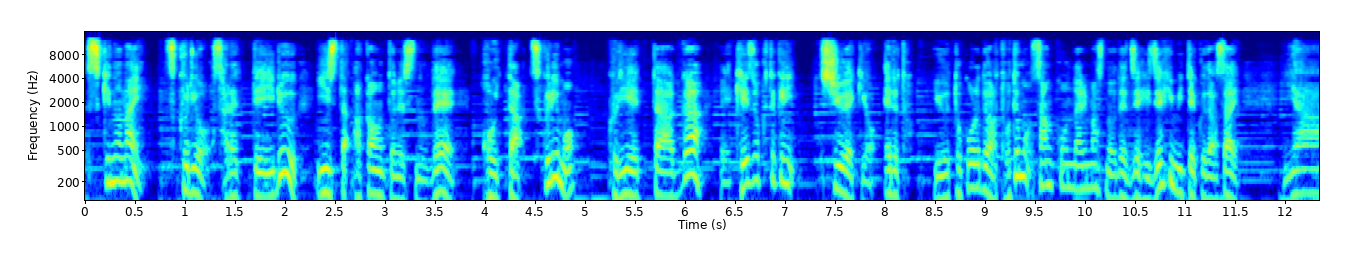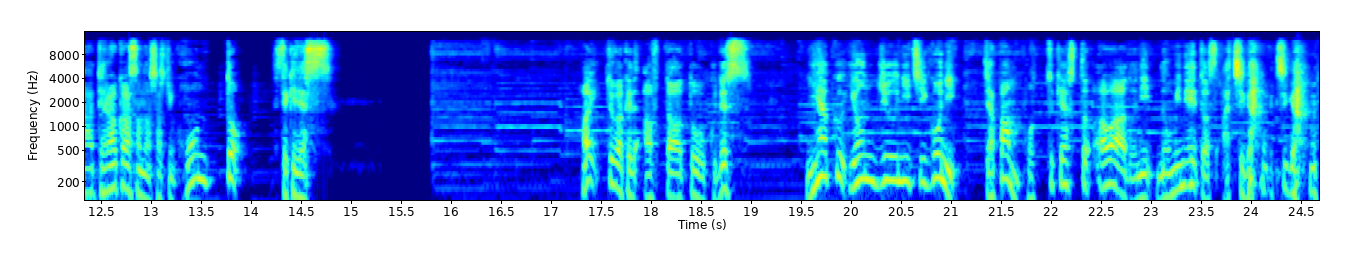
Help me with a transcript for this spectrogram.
隙のない作りをされているインスタアカウントですので、こういった作りもクリエイターが継続的に収益を得るというところではとても参考になりますので、ぜひぜひ見てください。いやー、寺川さんの写真ほんと素敵です。はい。というわけで、アフタートークです。240日後に、ジャパンポッドキャストアワードにノミネートす、あ、違う、違う。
